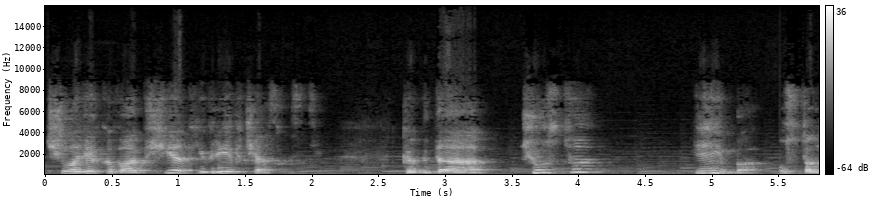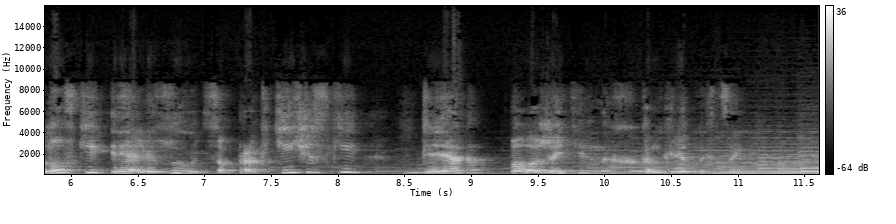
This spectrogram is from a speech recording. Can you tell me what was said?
человека вообще, от евреев в частности. Когда чувства либо установки реализуются практически для положительных конкретных целей.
